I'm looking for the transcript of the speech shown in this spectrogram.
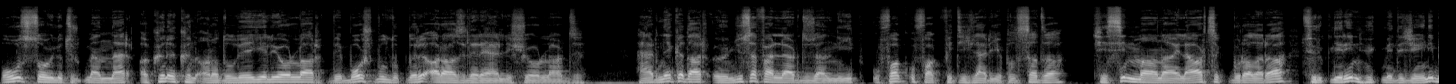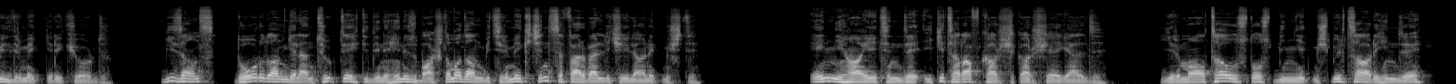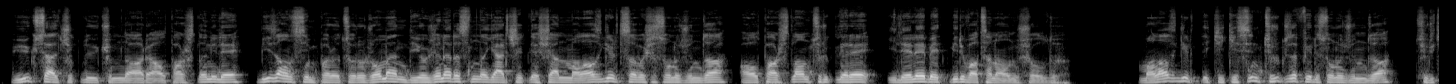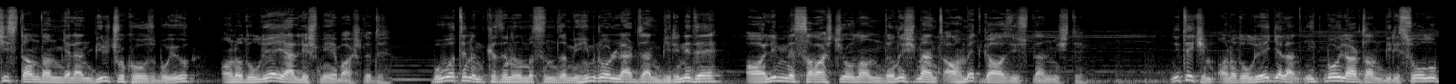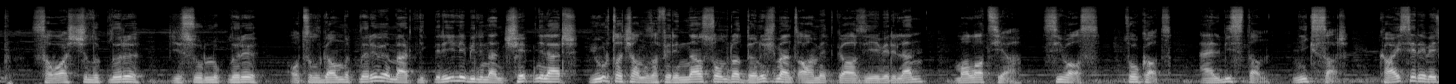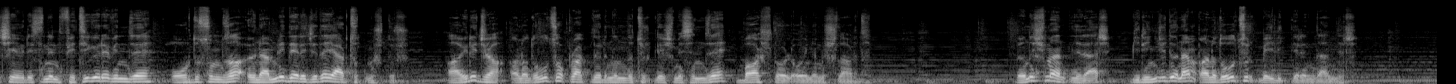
Oğuz soylu Türkmenler akın akın Anadolu'ya geliyorlar ve boş buldukları arazilere yerleşiyorlardı. Her ne kadar öncü seferler düzenleyip ufak ufak fetihler yapılsa da kesin manayla artık buralara Türklerin hükmedeceğini bildirmek gerekiyordu. Bizans doğrudan gelen Türk tehdidini henüz başlamadan bitirmek için seferberlik ilan etmişti. En nihayetinde iki taraf karşı karşıya geldi. 26 Ağustos 1071 tarihinde Büyük Selçuklu hükümdarı Alparslan ile Bizans İmparatoru Roman Diyojen arasında gerçekleşen Malazgirt Savaşı sonucunda Alparslan Türklere ilelebet bir vatan almış oldu. Malazgirt'teki kesin Türk zaferi sonucunda Türkistan'dan gelen birçok Oğuz boyu Anadolu'ya yerleşmeye başladı. Bu vatanın kazanılmasında mühim rollerden birini de alim ve savaşçı olan Danışment Ahmet Gazi üstlenmişti. Nitekim Anadolu'ya gelen ilk boylardan birisi olup savaşçılıkları, cesurlukları, atılganlıkları ve mertlikleriyle bilinen Çepniler, yurt açan zaferinden sonra Danışment Ahmet Gazi'ye verilen Malatya, Sivas, Tokat, Elbistan, Niksar, Kayseri ve çevresinin fethi görevinde ordusunda önemli derecede yer tutmuştur. Ayrıca Anadolu topraklarının da Türkleşmesinde başrol oynamışlardı. Danışmentliler birinci dönem Anadolu Türk beyliklerindendir.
